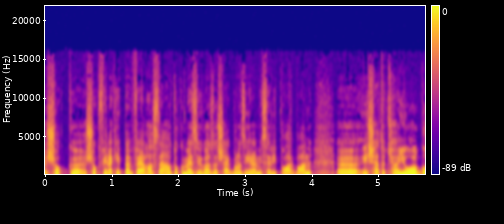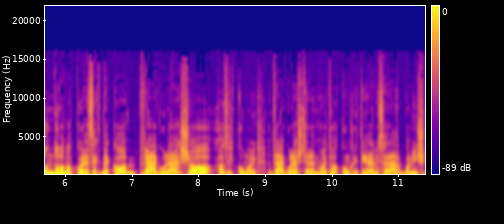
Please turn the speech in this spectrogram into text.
sok, sokféleképpen felhasználhatók a mezőgazdaságban, az élelmiszeriparban. És hát, hogyha jól gondolom, akkor ezeknek a drá drágulása az egy komoly drágulást jelent majd a konkrét élelmiszerárakban is,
